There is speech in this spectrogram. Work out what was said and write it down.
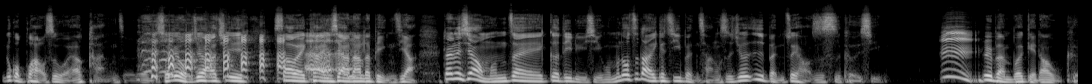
如果不好是我要扛责任，所以我就要去稍微看一下他的评价。但是像我们在各地旅行，我们都知道一个基本常识，就是日本最好是四颗星。嗯，日本不会给到五颗，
